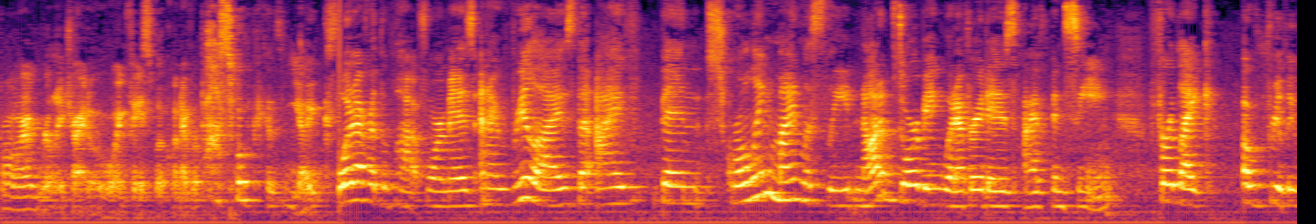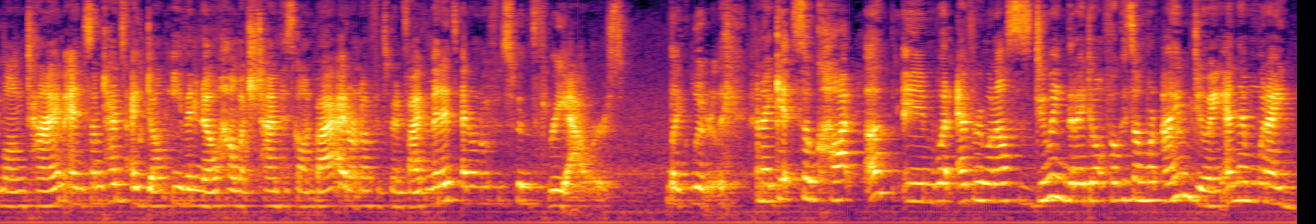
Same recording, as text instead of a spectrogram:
Oh, I really try to avoid Facebook whenever possible because yikes. Whatever the platform is, and I realize that I've been scrolling mindlessly, not absorbing whatever it is I've been seeing for like a really long time and sometimes I don't even know how much time has gone by. I don't know if it's been five minutes. I don't know if it's been three hours like literally. And I get so caught up in what everyone else is doing that I don't focus on what I'm doing. And then when I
